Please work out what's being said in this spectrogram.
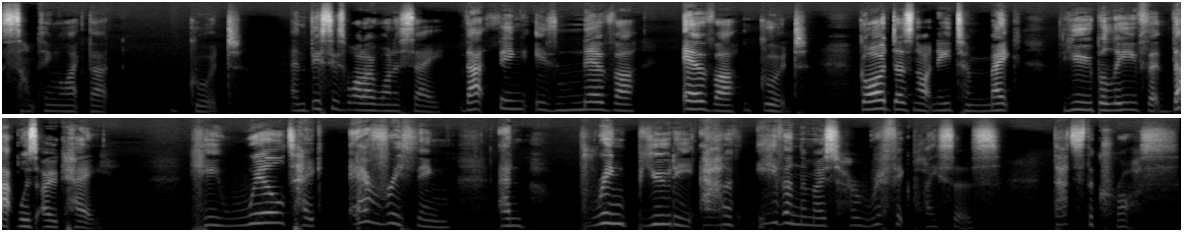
something like that good. And this is what I want to say that thing is never, ever good. God does not need to make you believe that that was okay. He will take everything and bring beauty out of even the most horrific places. That's the cross.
